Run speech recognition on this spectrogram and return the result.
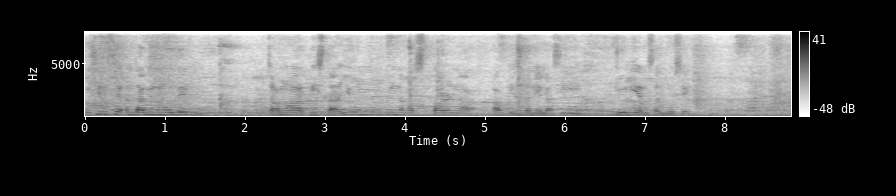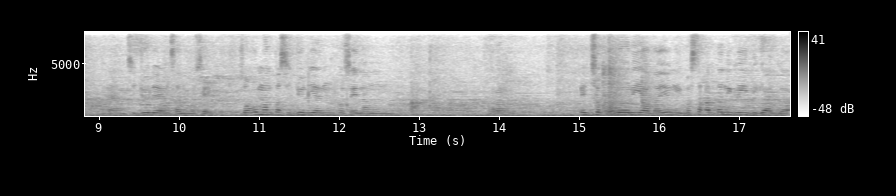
So since ang daming model, tsaka mga artista, yung pinaka-star na artista nila, si Julian San Jose. Ayan, si Julian San Jose. So kumanta si Julian Jose ng parang Edge of Glory yata yun eh. Basta kanta ni Lady Gaga.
